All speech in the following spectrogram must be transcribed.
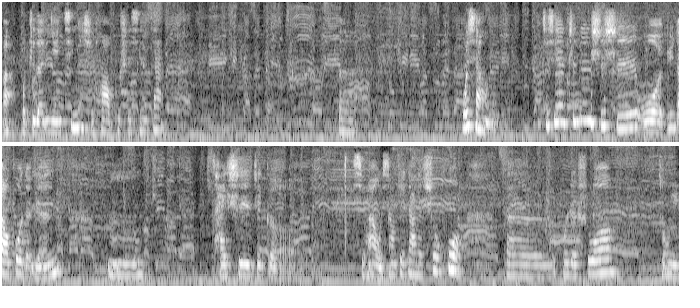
啊。我指的年轻的时候，不是现在。嗯，我想这些真真实实我遇到过的人，嗯，才是这个喜欢偶像最大的收获。呃，或者说，终于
